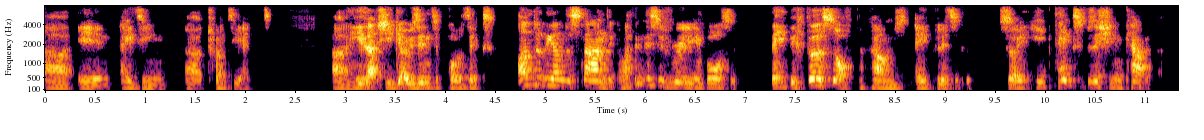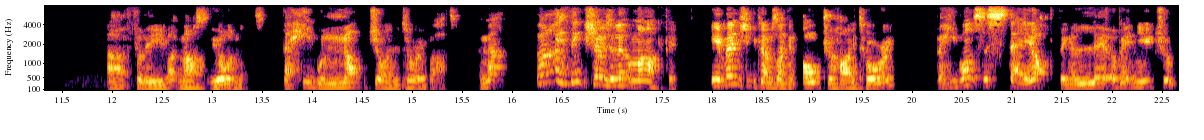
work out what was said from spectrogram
uh, in 1828. Uh, he hmm. actually goes into politics under the understanding, and I think this is really important. That he first off becomes apolitical, so he takes a position in cabinet uh, for the like master of the ordnance that he will not join the Tory party, and that that I think shows a little mark of it. He eventually becomes like an ultra high Tory, but he wants to stay off, being a little bit neutral.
